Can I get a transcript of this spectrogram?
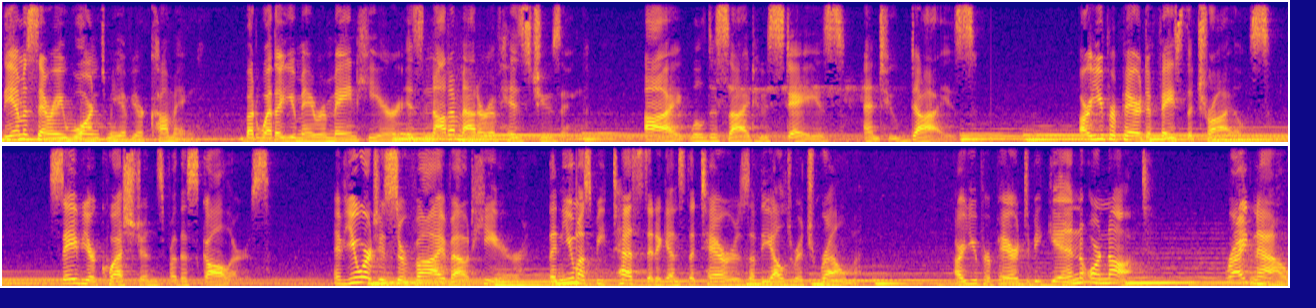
The emissary warned me of your coming, but whether you may remain here is not a matter of his choosing. I will decide who stays and who dies. Are you prepared to face the trials? Save your questions for the scholars. If you are to survive out here, then you must be tested against the terrors of the Eldritch Realm. Are you prepared to begin or not? Right now,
